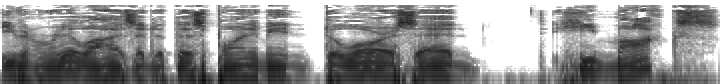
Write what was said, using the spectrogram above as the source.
even realize it at this point. I mean, Dolorous Edd he mocks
